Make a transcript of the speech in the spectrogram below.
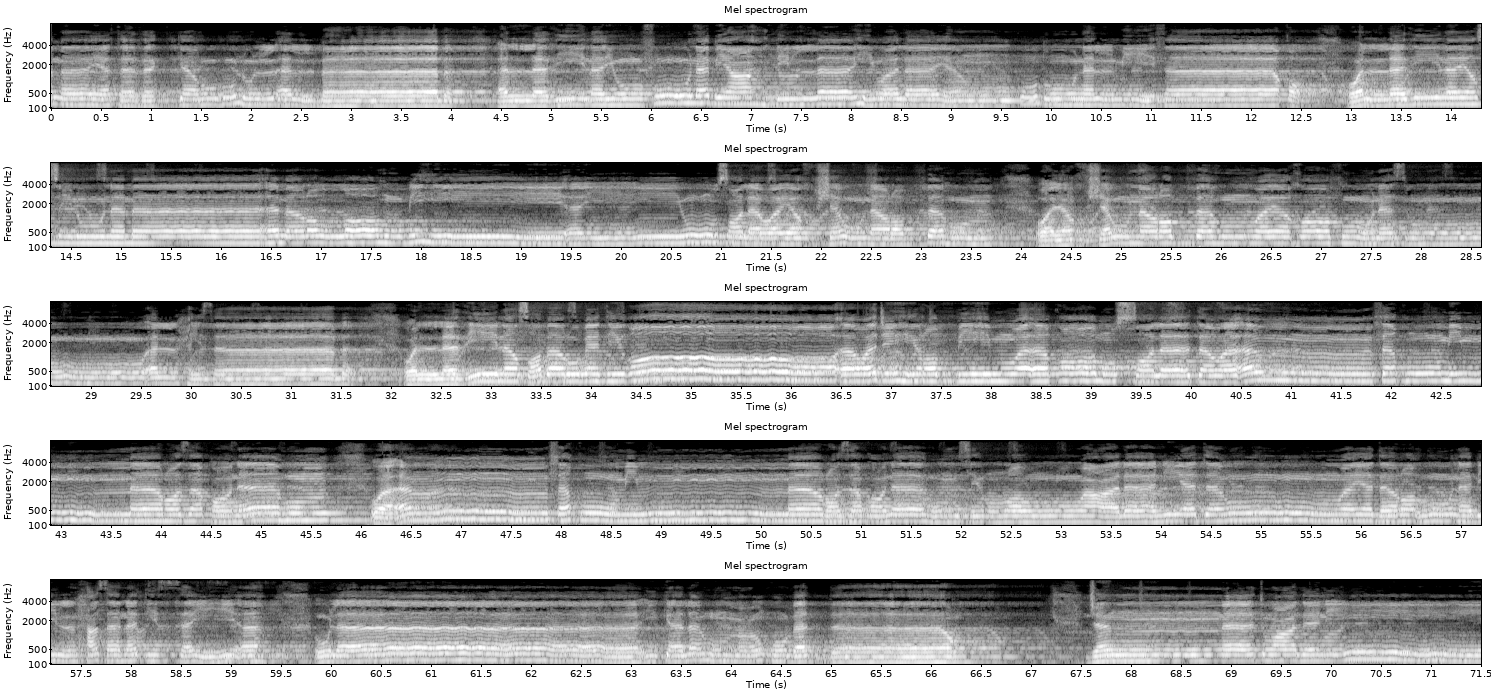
إنما يتذكر أولو الألباب الذين يوفون بعهد الله ولا ينقضون الميثاق والذين يصلون ما أمر الله به أن يوصل ويخشون ربهم ويخشون ربهم ويخافون سوء الحساب. والذين صبروا ابتغاء وجه ربهم وأقاموا الصلاة وأنفقوا مما رزقناهم وأنفقوا مما رزقناهم سرا وعلانية ويدرؤون بالحسنة السيئة أولئك لهم عقبى الدار. جنات عدن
